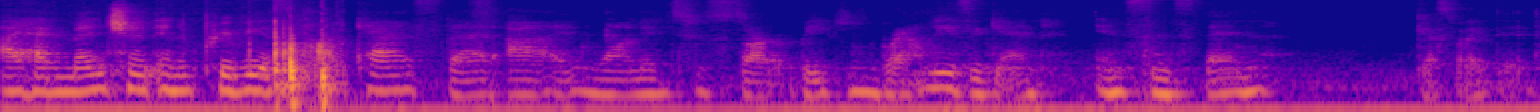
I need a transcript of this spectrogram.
I had mentioned in a previous podcast that I wanted to start baking brownies again, and since then, guess what I did?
